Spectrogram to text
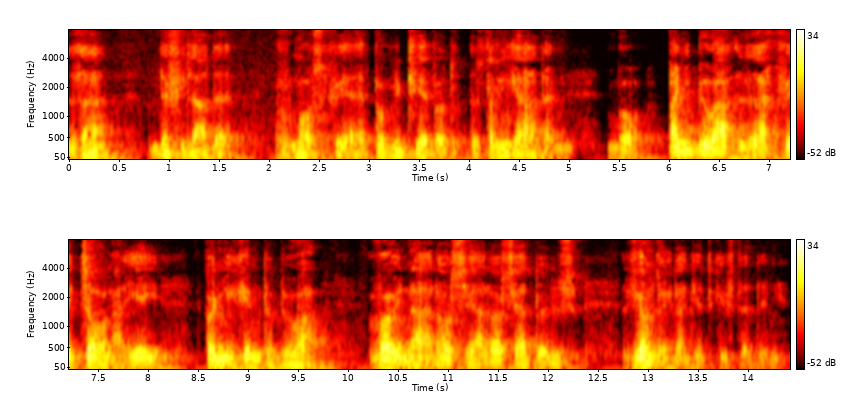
za defiladę w Moskwie po bitwie pod Stalingradem, bo pani była zachwycona. Jej konikiem to była wojna, Rosja. Rosja to już Związek Radziecki wtedy, nie?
